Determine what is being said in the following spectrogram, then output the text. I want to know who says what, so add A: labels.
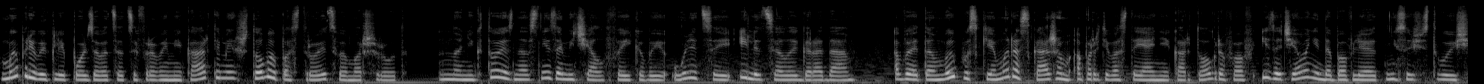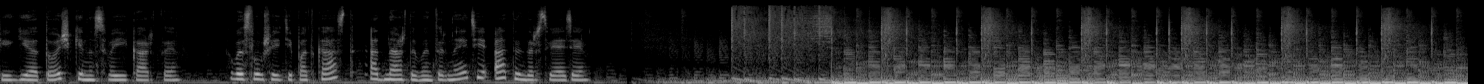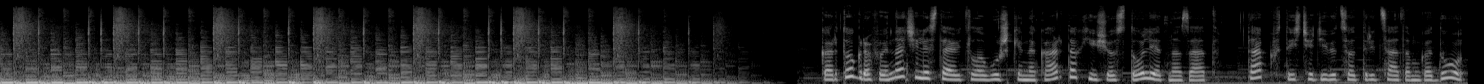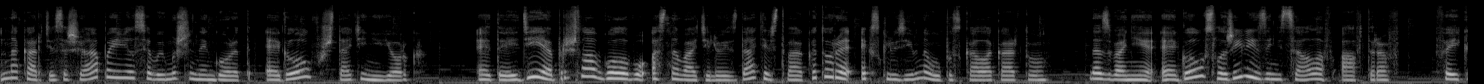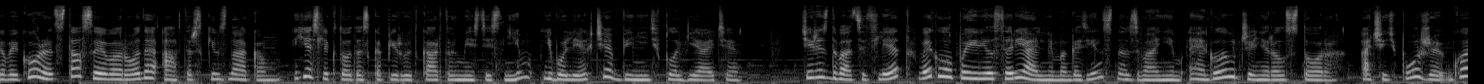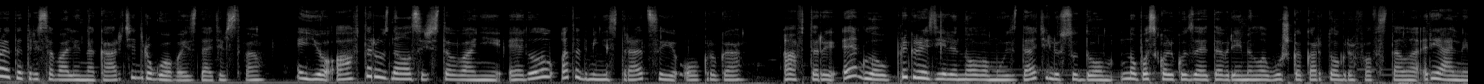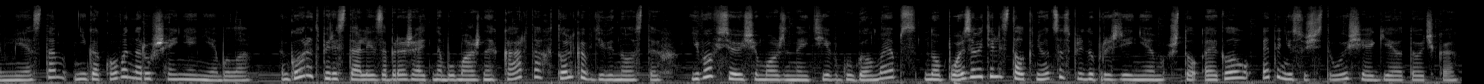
A: Мы привыкли пользоваться цифровыми картами, чтобы построить свой маршрут. Но никто из нас не замечал фейковые улицы или целые города. В этом выпуске мы расскажем о противостоянии картографов и зачем они добавляют несуществующие геоточки на свои карты. Вы слушаете подкаст «Однажды в интернете» от Интерсвязи. Картографы начали ставить ловушки на картах еще сто лет назад. Так, в 1930 году на карте США появился вымышленный город Эглоу в штате Нью-Йорк. Эта идея пришла в голову основателю издательства, которое эксклюзивно выпускало карту. Название Эглоу сложили из инициалов авторов. Фейковый город стал своего рода авторским знаком. Если кто-то скопирует карту вместе с ним, его легче обвинить в плагиате. Через 20 лет в Эглоу появился реальный магазин с названием Agloe General Store, а чуть позже город отрисовали на карте другого издательства. Ее автор узнал о существовании Эглоу от администрации округа. Авторы Эглоу пригрозили новому издателю судом, но поскольку за это время ловушка картографов стала реальным местом, никакого нарушения не было. Город перестали изображать на бумажных картах только в 90-х. Его все еще можно найти в Google Maps, но пользователь столкнется с предупреждением, что Эглоу — это несуществующая геоточка.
